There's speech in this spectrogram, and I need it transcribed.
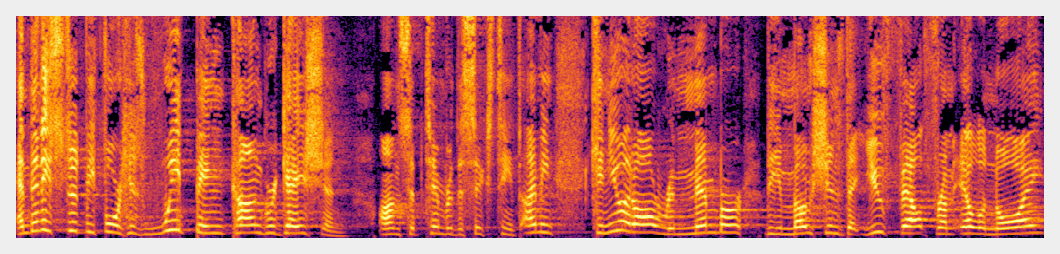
And then he stood before his weeping congregation on September the 16th. I mean, can you at all remember the emotions that you felt from Illinois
